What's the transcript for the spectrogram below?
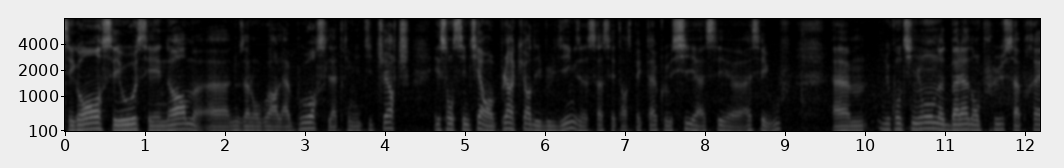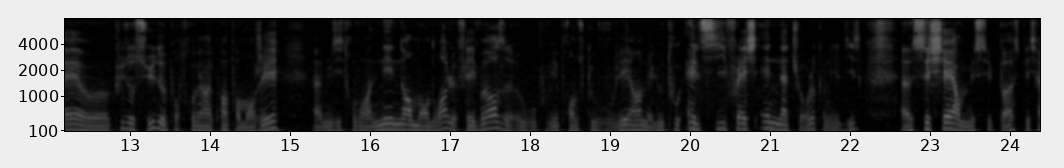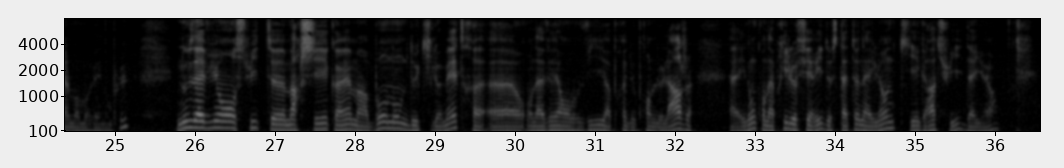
C'est grand, c'est haut, c'est énorme. nous allons voir la bourse, la Trinity Church et son cimetière en plein cœur des buildings. Ça, c'est un spectacle aussi assez, assez ouf. Euh, nous continuons notre balade en plus après, euh, plus au sud, pour trouver un coin pour manger. Euh, nous y trouvons un énorme endroit, le Flavors, où vous pouvez prendre ce que vous voulez, hein, mais le tout healthy, fresh and natural, comme ils le disent. c'est cher, mais c'est pas spécialement mauvais non plus. Nous avions ensuite marché quand même un bon nombre de kilomètres. on avait envie après de prendre le large. et donc on a pris le ferry de Staten Island, qui est gratuit d'ailleurs.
